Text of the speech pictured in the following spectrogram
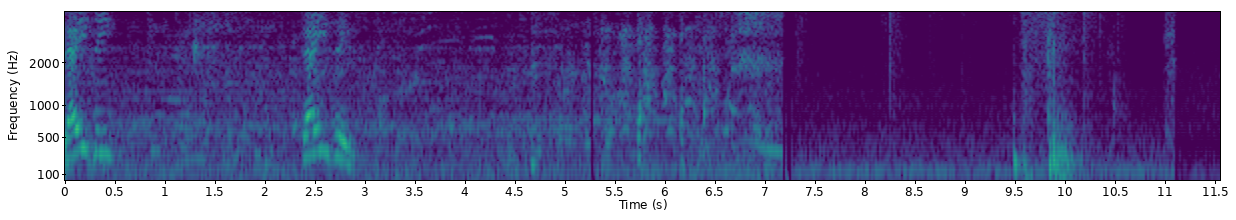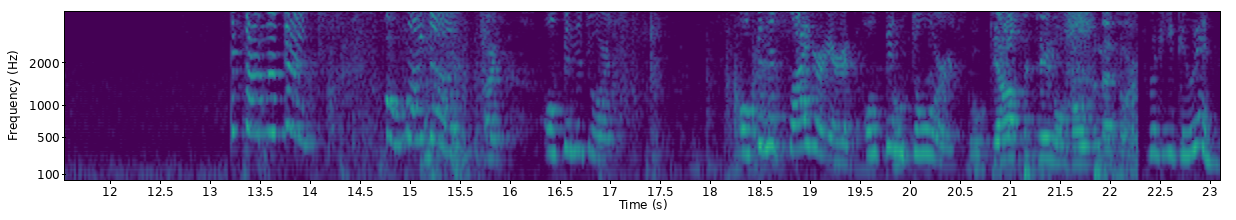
Daisy. Daisy. It's on the thing. Oh my god. Open the doors. Open the slider, Eric. Open doors. Go get off the table and go open that door. What are you doing?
